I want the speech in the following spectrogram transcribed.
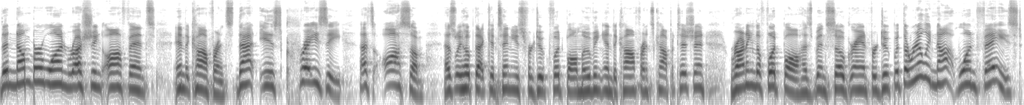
the number one rushing offense in the conference. That is crazy. That's awesome. As we hope that continues for Duke football moving into conference competition. Running the football has been so grand for Duke, but they're really not one phased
